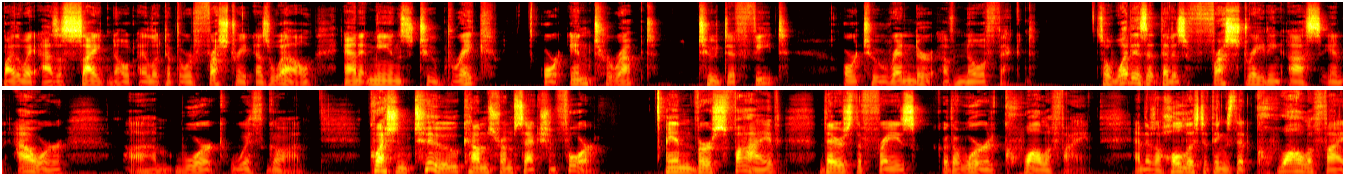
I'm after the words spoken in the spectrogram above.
By the way, as a side note, I looked up the word frustrate as well, and it means to break or interrupt, to defeat, or to render of no effect. So, what is it that is frustrating us in our um, work with God? Question two comes from section four. In verse five, there's the phrase or the word qualify. And there's a whole list of things that qualify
